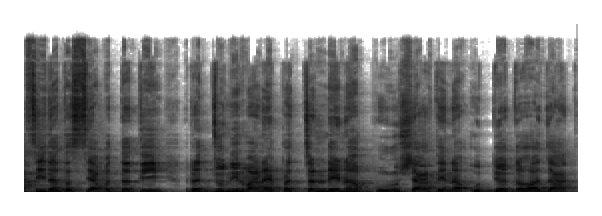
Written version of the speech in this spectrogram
આસીદતસ્ય પદ્ધતિ રજ્જુ નિર્માણે પ્રચંડેન પુરુષાર્થેન ઉદ્યત જાત.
